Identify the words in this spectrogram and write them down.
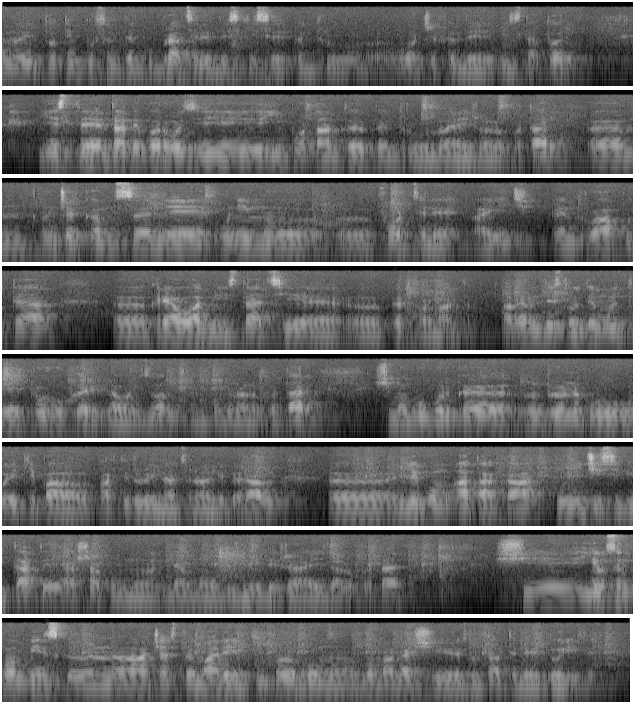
Noi tot timpul suntem cu brațele deschise pentru uh, orice fel de vizitatori. Este într-adevăr o zi importantă pentru noi aici la Lopătari. Um, încercăm să ne unim uh, forțele aici pentru a putea uh, crea o administrație performantă. Avem destul de multe provocări la orizont în Comuna Lopătari și mă bucur că împreună cu echipa Partidului Național Liberal uh, le vom ataca cu incisivitate, așa cum ne-am obișnuit deja aici la Lopătari. Și eu sunt convins că în această mare echipă vom, vom avea și rezultatele dorite.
